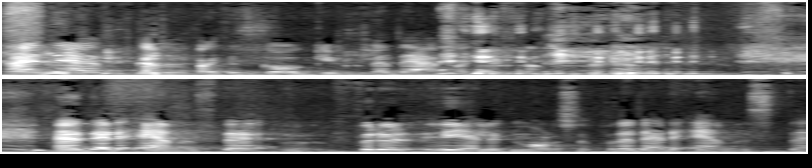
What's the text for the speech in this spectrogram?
Nei, det kan du faktisk gå og google. Det er faktisk sant. Eh, Det er det eneste For å gi en liten målestokk på det, det er det eneste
